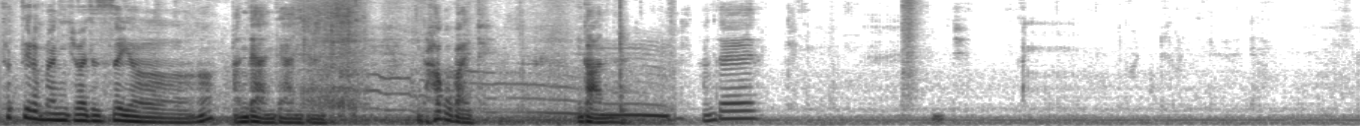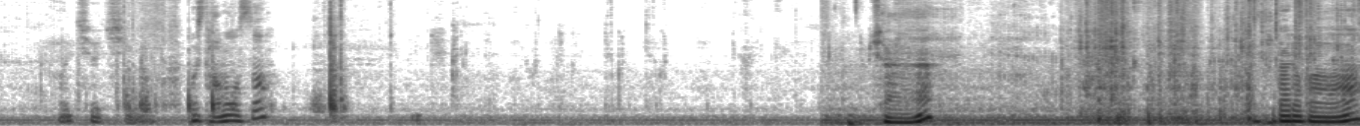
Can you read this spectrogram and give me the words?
턱들은 많이 좋아졌어요. 어? 안 돼, 안 돼, 안 돼, 안 돼. 이거 하고 가야 돼. 이거 안 돼. 안 돼. 옳지, 옳지. 벌써 다 먹었어? 자, 기다려봐.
